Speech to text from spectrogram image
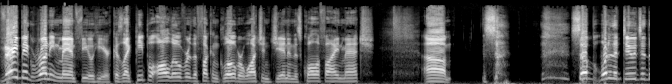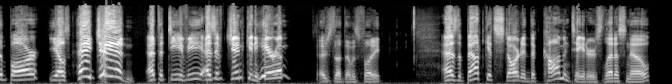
very big running man feel here because like people all over the fucking globe are watching Jin in this qualifying match. Um, so, some one of the dudes in the bar yells, "Hey Jin!" at the TV as if Jin can hear him. I just thought that was funny. As the bout gets started, the commentators let us know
